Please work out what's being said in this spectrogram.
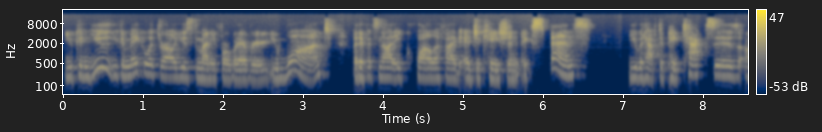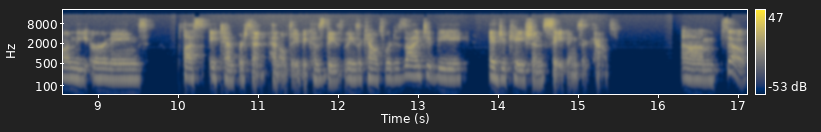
You can use you can make a withdrawal, use the money for whatever you want, but if it's not a qualified education expense, you would have to pay taxes on the earnings plus a 10% penalty because these these accounts were designed to be education savings accounts. Um, so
